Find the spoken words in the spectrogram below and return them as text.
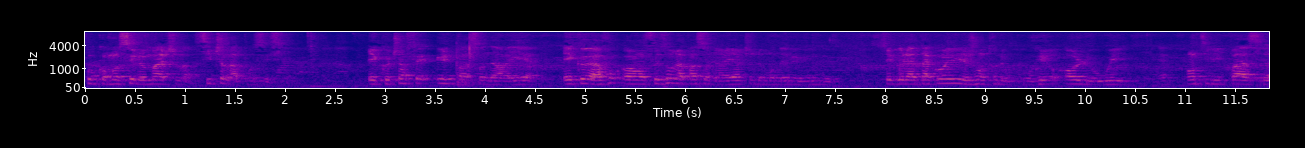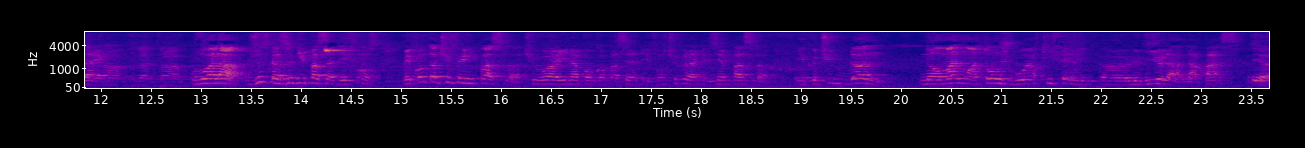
pour commencer le match, là, si tu as la possession et que tu as fait une passe en arrière et que en faisant la passe en arrière, tu as demandé le 1-2, c'est que l'attaquant il est déjà en train de courir all the way. Quand il y passe, Il là, attend- il voilà, jusqu'à ce qu'il passe la défense. Mais quand toi tu fais une passe là, tu vois, il n'a pas encore passé la défense, tu fais la deuxième passe là, et que tu donnes normalement à ton joueur qui fait le, euh, le mieux la, la passe, Yeah.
